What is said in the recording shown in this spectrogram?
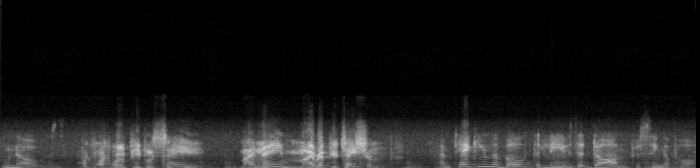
Who knows? But what will people say? My name, my reputation. I'm taking the boat that leaves at dawn for Singapore.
